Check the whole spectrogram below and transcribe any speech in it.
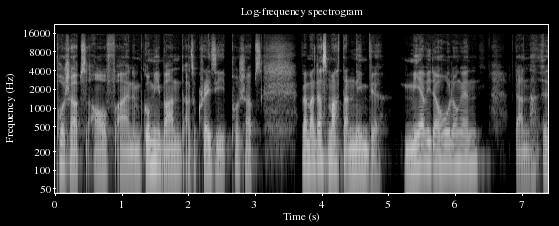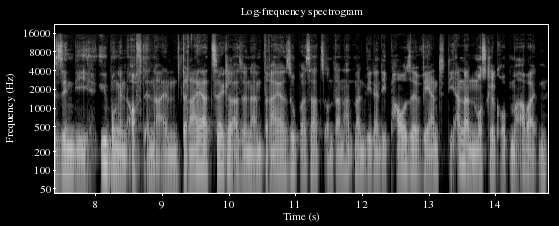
Push-ups auf einem Gummiband, also Crazy Push-ups. Wenn man das macht, dann nehmen wir mehr Wiederholungen, dann äh, sind die Übungen oft in einem Dreierzirkel, also in einem Dreier-Supersatz und dann hat man wieder die Pause, während die anderen Muskelgruppen arbeiten.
